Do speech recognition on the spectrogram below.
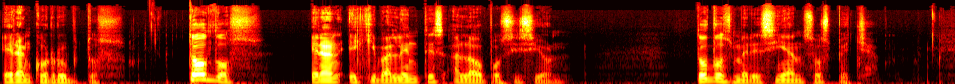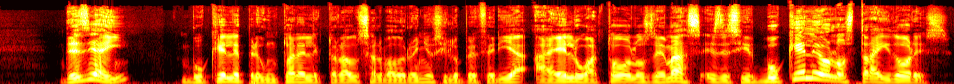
eran corruptos, todos eran equivalentes a la oposición todos merecían sospecha. Desde ahí, Bukele preguntó al electorado salvadoreño si lo prefería a él o a todos los demás, es decir, Bukele o los traidores,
